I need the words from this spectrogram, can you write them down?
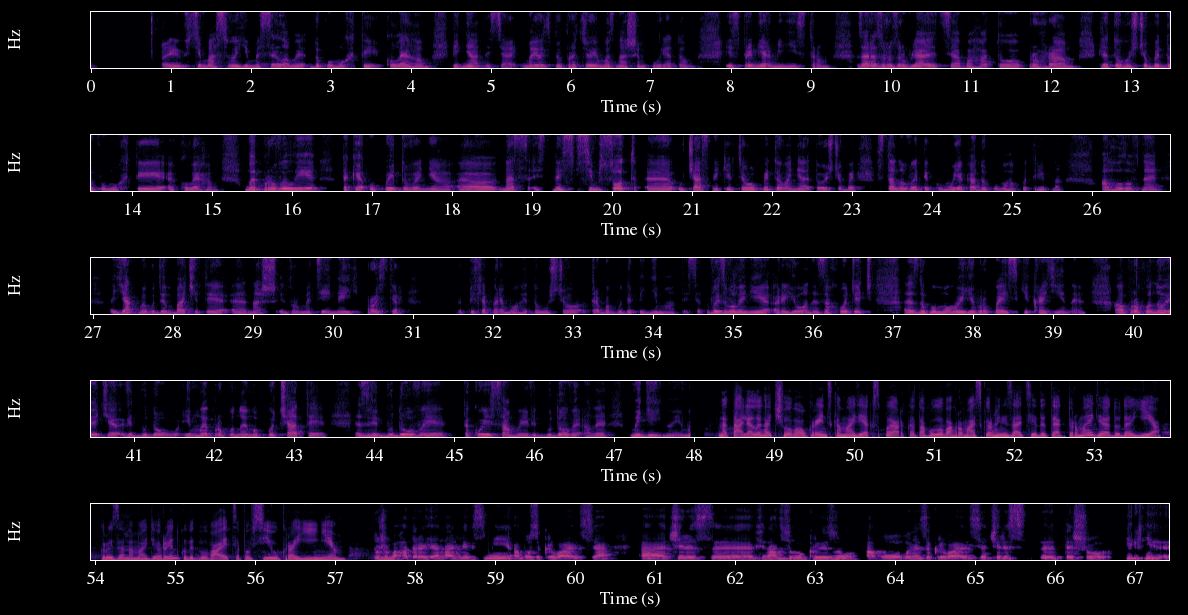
всіма своїми силами допомогти колегам піднятися. Ми от співпрацюємо з нашим урядом і з прем'єр-міністром. Зараз розробляються багато програм для того, щоб допомогти е, колегам. Ми провели таке опитування. е, Нас десь 700 е, учасників цього опитування для того, щоб встановити, кому яка допомога потрібна. А головне, як ми будемо бачити е, наш інформаційний простір після перемоги, тому що треба буде підніматися. Визволені регіони заходять е, з допомогою європейські країни, пропонують відбудову. І ми пропонуємо почати з відбудови такої самої відбудови, але медійної. Наталя Легачова, українська медіаекспертка та голова громадської організації Детектор Медіа, додає, криза на медіаринку відбувається по всій Україні. дуже багато регіональних змі або закриваються е, через е, фінансову кризу, або вони закриваються через е, те, що їхні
